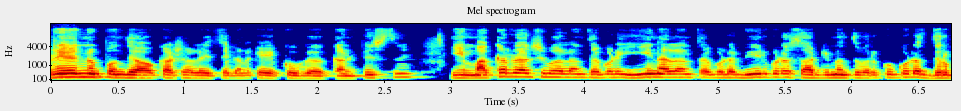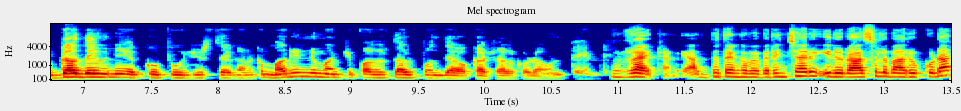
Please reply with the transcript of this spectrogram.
ప్రయోజనం పొందే అవకాశాలు అయితే కనుక ఎక్కువగా కనిపిస్తున్నాయి. ఈ మకర రాశి వాళ్ళంతా కూడా ఈ నెలంతా కూడా వీరు కూడా సాధ్యమైనంత వరకు కూడా దుర్గాదేవిని ఎక్కువ పూజిస్తే కనుక మరిన్ని మంచి ఫలితాలు పొందే అవకాశాలు కూడా ఉంటాయండి. రైట్ అండి. అద్భుతంగా వివరించారు. ఇరు రాసుల వారు కూడా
